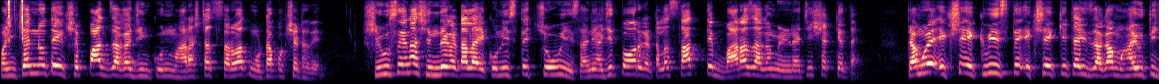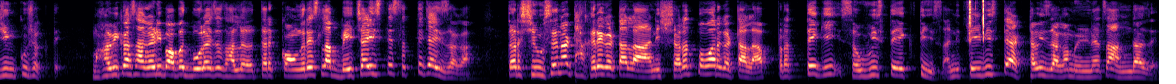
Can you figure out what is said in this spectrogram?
पंच्याण्णव ते एकशे पाच जागा जिंकून महाराष्ट्रात सर्वात मोठा पक्ष ठरेल. शिवसेना शिंदे गटाला एकोणीस ते चोवीस आणि अजित पवार गटाला सात ते बारा जागा मिळण्याची शक्यता आहे. त्यामुळे एकशे एकवीस ते एकशे एक्केचाळीस जागा महायुती जिंकू शकते. महाविकास आघाडीबाबत बोलायचं झालं तर काँग्रेसला बेचाळीस ते सत्तेचाळीस जागा. तर शिवसेना ठाकरे गटाला आणि शरद पवार गटाला प्रत्येकी सव्वीस ते एकतीस आणि तेवीस ते अठ्ठावीस जागा मिळण्याचा अंदाज आहे.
